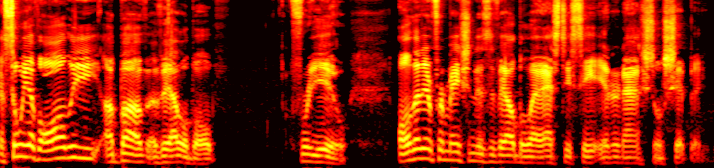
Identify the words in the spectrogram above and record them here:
And so we have all the above available for you. All that information is available at SDC International Shipping.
